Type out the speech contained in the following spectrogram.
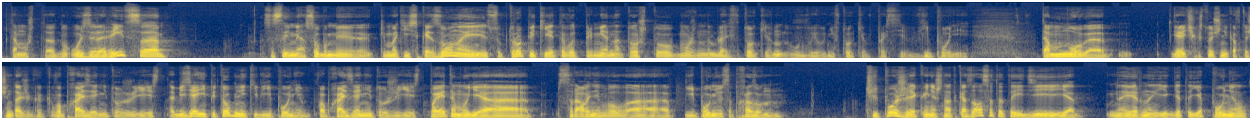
потому что ну, озеро Рица, со своими особыми климатической зоной. Субтропики — это вот примерно то, что можно наблюдать в Токио. Ну, не в Токио, прости, в Японии. Там много горячих источников, точно так же, как в Абхазии они тоже есть. Обезьяне питомники в Японии, в Абхазии они тоже есть. Поэтому я сравнивал а, Японию с Абхазоном. Чуть позже я, конечно, отказался от этой идеи. Я наверное, я где-то я понял,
